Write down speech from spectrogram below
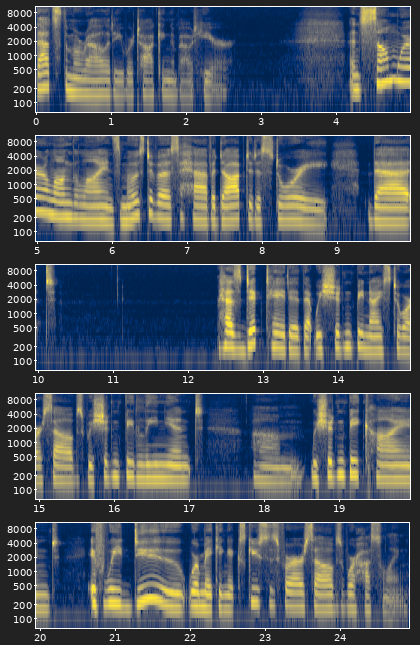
That's the morality we're talking about here. And somewhere along the lines, most of us have adopted a story that has dictated that we shouldn't be nice to ourselves, we shouldn't be lenient, um, we shouldn't be kind. If we do, we're making excuses for ourselves, we're hustling.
